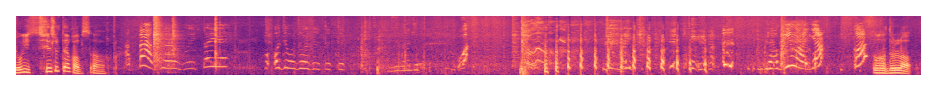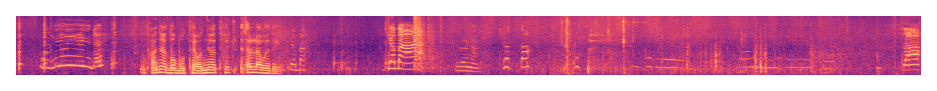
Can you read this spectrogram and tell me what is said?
여기 씻을 데가 없어. 아빠, 그 물떠에 어, 어디 어디 어디 어디 어디. 와. 여기 와야? 이거? 어 눌러. 아니야 너 못해. 언니한테 해주- 해달라고 해야 되겠다. 비켜봐. 비켜봐. 일어나. 켰다. 자,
